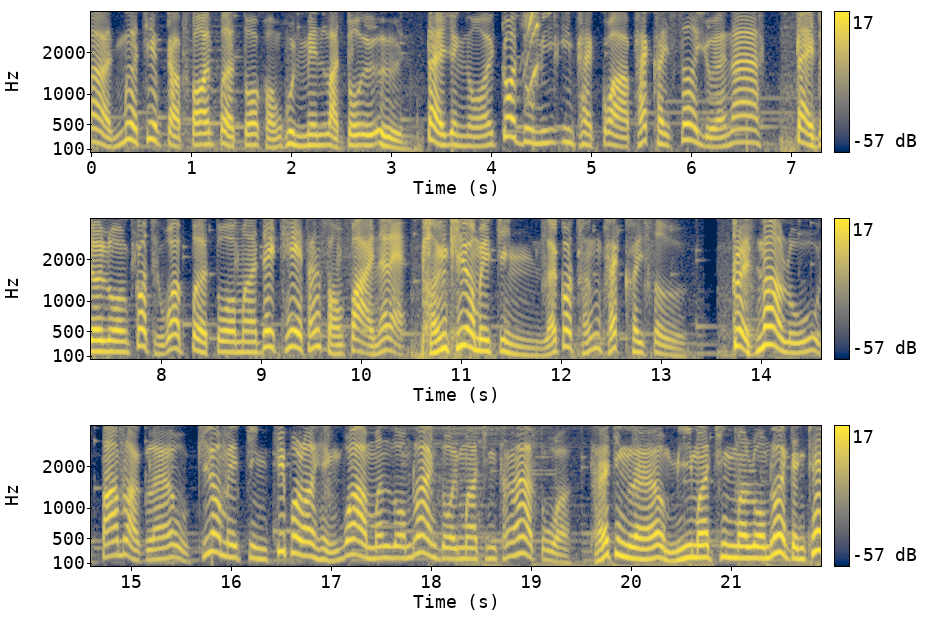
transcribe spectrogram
มากเมื่อเทียบกับตอนเปิดตัวของหุ่นเมนหลัดตัวอื่นๆ แต่อย่างน้อยก็ดูมีอิมแพกกว่าแพ็คไคเซอร์อยู่แล้วนะแต่โดยรวมก็ถือว่าเปิดตัวมาได้เท่ทั้งสองฝ่ายนั่นแหละ ทั้งคิราเมจินและก็ทั้งแพ็คไคเซอร์ เกรดน่ารู้ตามหลักแล้วคิราเมจิงที่พวกเราเห็นว่ามันรวมร่างโดยมาชิงทั้ง 5 ตัวแท้จริงแล้วมีมาชิงมารวมร่างกันแค่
